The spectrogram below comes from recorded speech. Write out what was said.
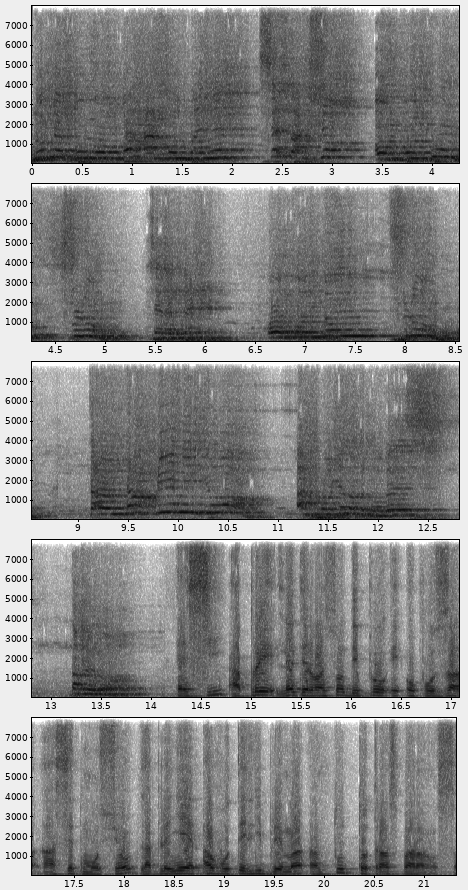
nous ne pouvons pas accompagner cette action au contour flou. Je répète, au contour flou, tendant uniquement à plonger notre province dans le monde. Ainsi, après l'intervention des pros et opposants à cette motion, la plénière a voté librement en toute transparence.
